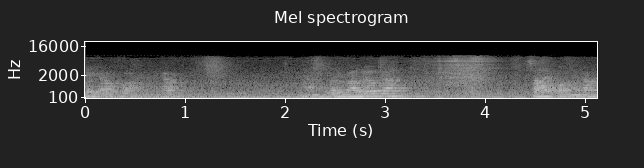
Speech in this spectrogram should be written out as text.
จะยาวกว่านะครับเรามาเริ่มด้านซ้ายก่อนนะครับ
